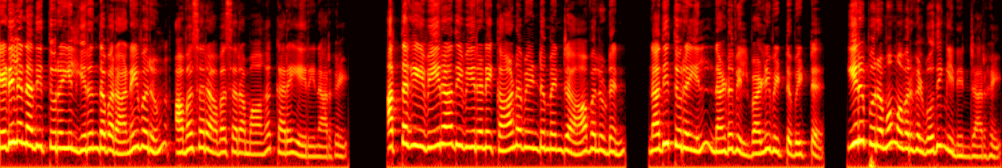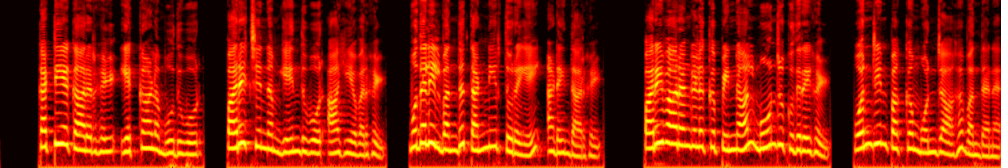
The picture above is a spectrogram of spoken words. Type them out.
கெடில நதித்துறையில் இருந்தவர் அனைவரும் அவசர அவசரமாக கரையேறினார்கள். அத்தகைய வீராதி வீரனை காண வேண்டுமென்ற ஆவலுடன் நதித்துறையில் நடுவில் வழிவிட்டுவிட்டு இருபுறமும் அவர்கள் ஒதுங்கி நின்றார்கள். கட்டியக்காரர்கள் எக்காலம் ஊதுவோர் பரிச்சின்னம் ஏந்துவோர் ஆகியவர்கள் முதலில் வந்து தண்ணீர் துறையை அடைந்தார்கள். பரிவாரங்களுக்கு பின்னால் மூன்று குதிரைகள் ஒன்றின் பக்கம் ஒன்றாக வந்தன.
